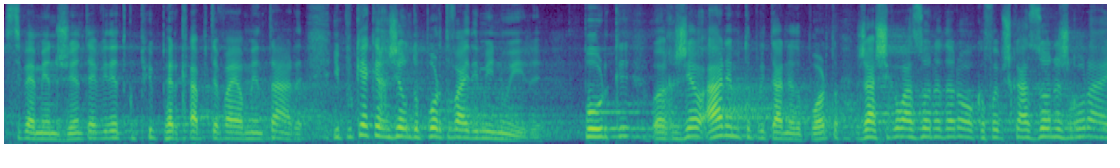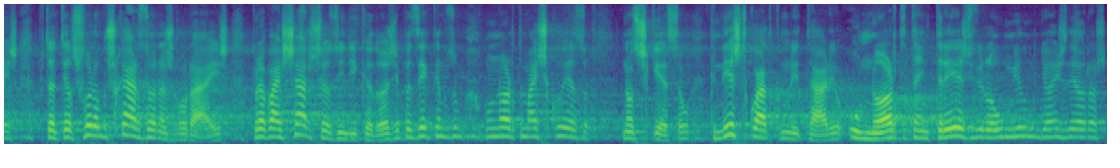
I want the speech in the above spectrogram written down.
se tiver menos gente, é evidente que o PIB per capita vai aumentar. E porquê é que a região do Porto vai diminuir? Porque a, região, a área metropolitana do Porto já chegou à zona da Aroca, foi buscar zonas rurais. Portanto, eles foram buscar zonas rurais para baixar os seus indicadores e para dizer que temos um, um norte mais coeso. Não se esqueçam que neste quadro comunitário o norte tem 3,1 mil milhões de euros.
